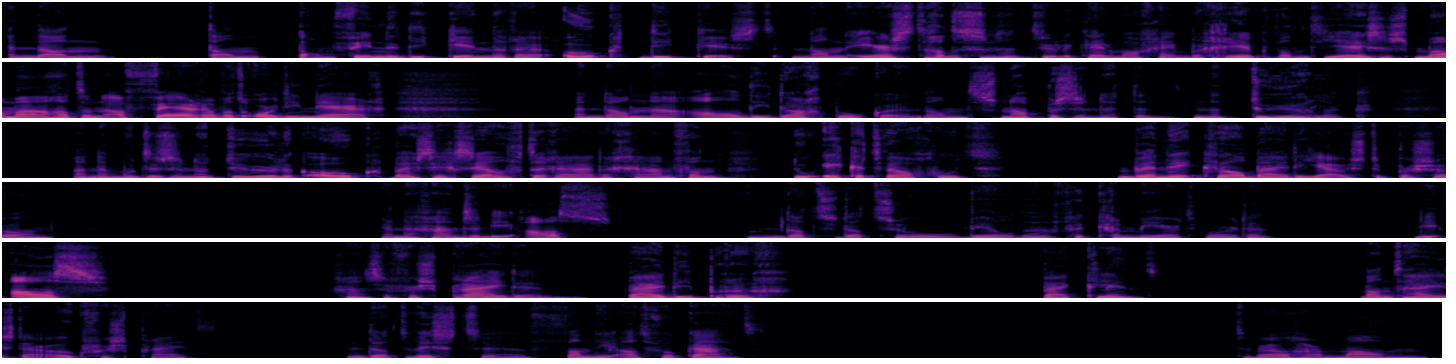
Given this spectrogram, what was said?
En dan, dan, dan vinden die kinderen ook die kist. En dan eerst hadden ze natuurlijk helemaal geen begrip, want Jezus' mama had een affaire, wat ordinair. En dan na al die dagboeken, dan snappen ze het natuurlijk. En dan moeten ze natuurlijk ook bij zichzelf te raden gaan van, doe ik het wel goed? Ben ik wel bij de juiste persoon? En dan gaan ze die as, omdat ze dat zo wilden, gecremeerd worden, die as gaan ze verspreiden bij die brug, bij Clint. Want hij is daar ook verspreid. Dat wist ze van die advocaat. Terwijl haar man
